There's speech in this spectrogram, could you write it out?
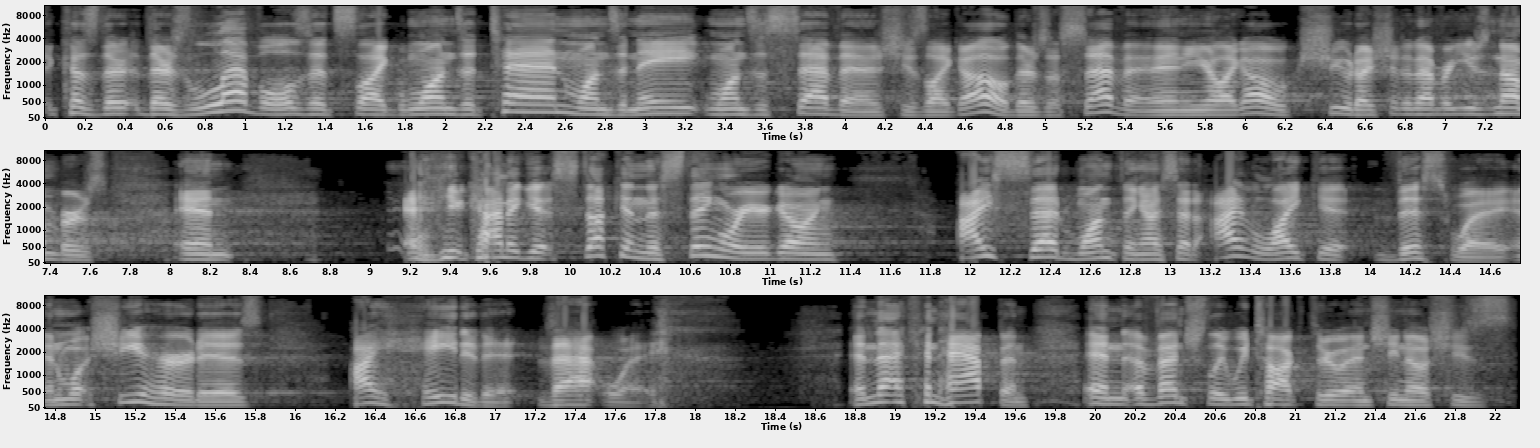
because there, there's levels. It's like one's a 10, one's an 8, one's a 7. And she's like, oh, there's a 7. And you're like, oh, shoot, I should have never used numbers. And and you kind of get stuck in this thing where you're going, I said one thing, I said, I like it this way. And what she heard is, I hated it that way. and that can happen. And eventually we talk through it, and she knows she's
